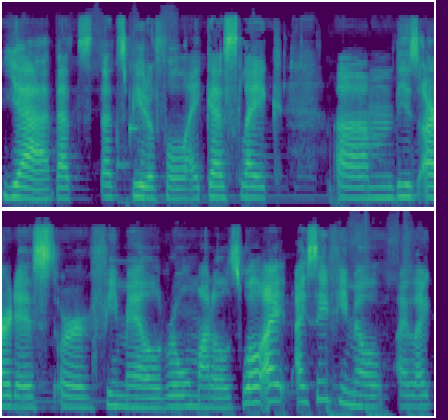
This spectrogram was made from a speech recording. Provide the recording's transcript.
Yeah, that's that's beautiful. I guess like um, these artists or female role models. Well, I I say female. I like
